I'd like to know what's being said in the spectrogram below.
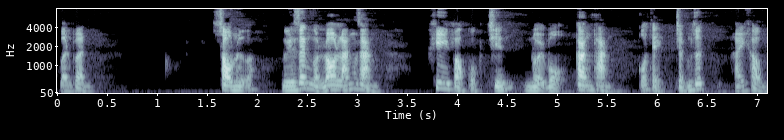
vân vân. Sau nữa, người dân còn lo lắng rằng khi vào cuộc chiến nội bộ căng thẳng có thể chấm dứt hay không.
